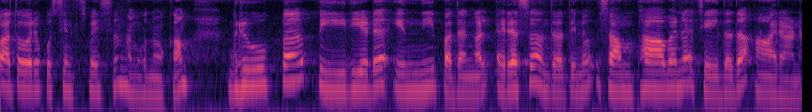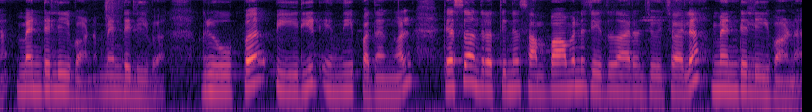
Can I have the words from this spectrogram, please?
അപ്പോൾ അത് ഓരോ ക്വസ്റ്റ്യൻസ് വൈസ് നമുക്ക് നോക്കാം. ഗ്രൂപ്പ് പീരിയഡ് എന്നീ പദങ്ങൾ രസതന്ത്രത്തിന് സംഭാവന ചെയ്തത് ആരാണ്? മെന്റലീവാണ് മെന്റലീവ് ഗ്രൂപ്പ് പീരിയഡ് എന്നീ പദങ്ങൾ രസതന്ത്രത്തിന് സംഭാവന ചെയ്തത് ആരെന്ന് ചോദിച്ചാൽ മെന്റലീവാണ്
